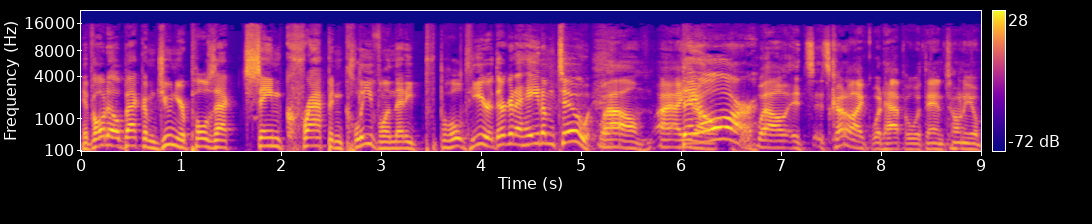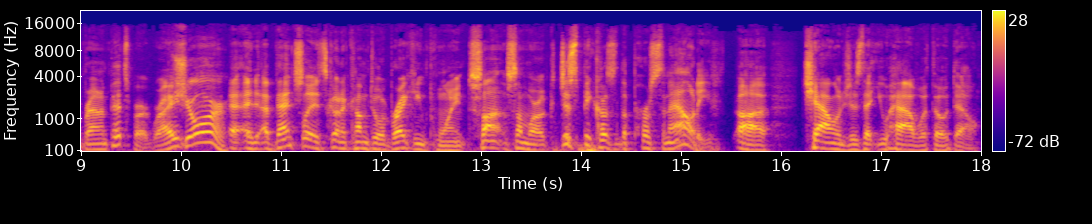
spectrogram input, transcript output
If Odell Beckham Jr. pulls that same crap in Cleveland that he pulled here, they're going to hate him too. Well, I, They you know, are. Well, it's it's kind of like what happened with Antonio Brown in Pittsburgh, right? Sure. Eventually, it's going to come to a breaking point so, somewhere, just because of the personality uh, challenges that you have with Odell.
